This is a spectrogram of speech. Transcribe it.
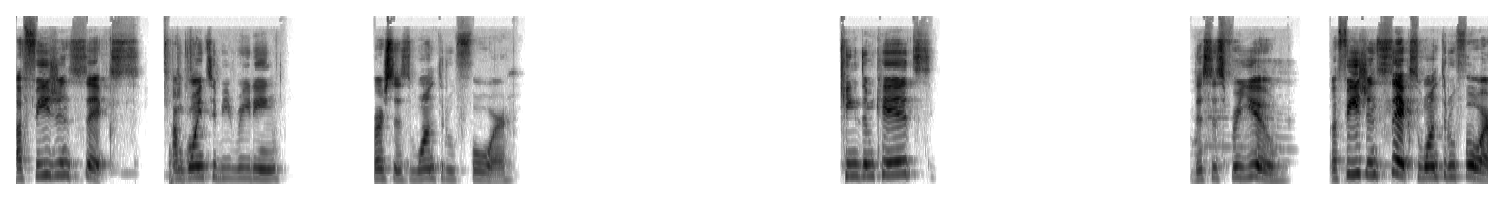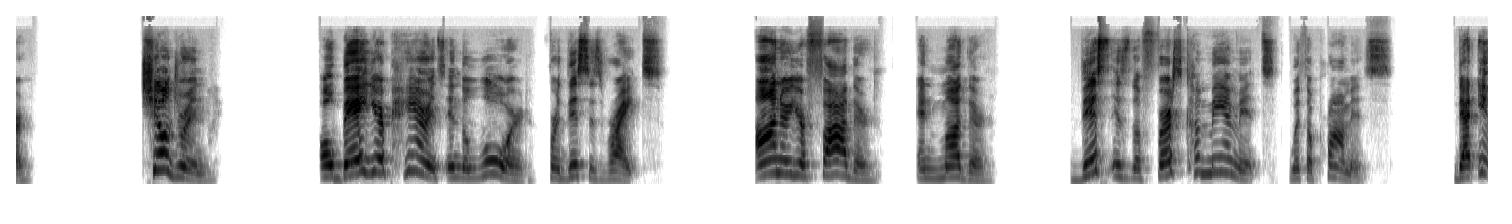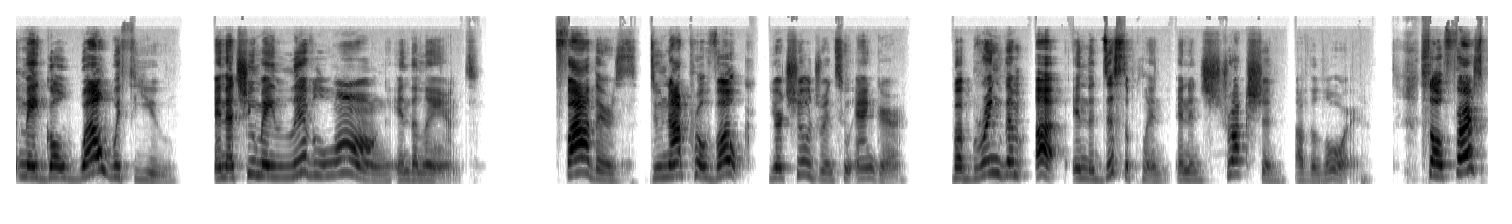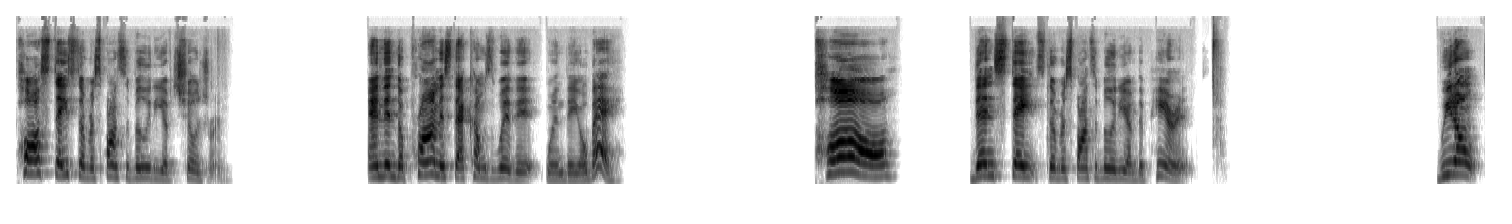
Ephesians 6. I'm going to be reading verses 1 through 4. Kingdom kids, this is for you. Ephesians 6, 1 through 4. Children, obey your parents in the Lord, for this is right. Honor your father and mother. This is the first commandment with a promise that it may go well with you and that you may live long in the land. Fathers, do not provoke your children to anger, but bring them up in the discipline and instruction of the Lord. So, first, Paul states the responsibility of children, and then the promise that comes with it when they obey. Paul then states the responsibility of the parent. We don't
